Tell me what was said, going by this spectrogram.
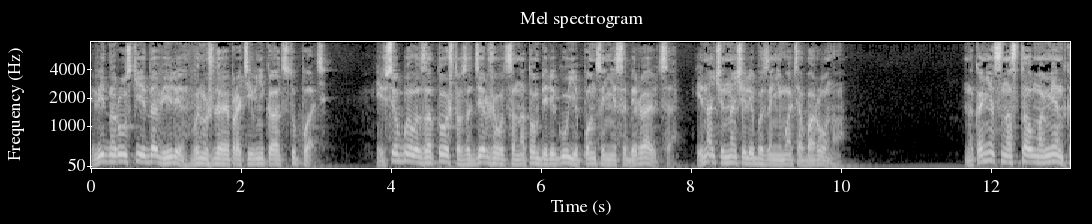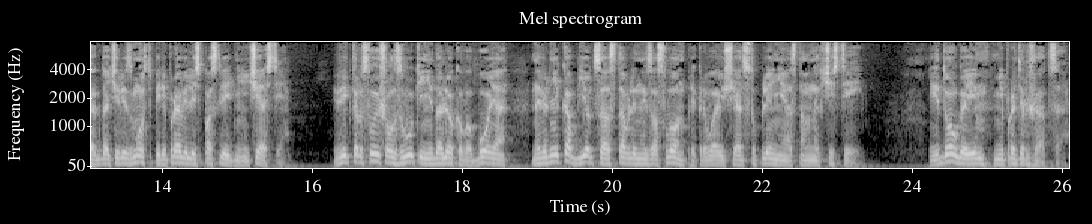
Видно, русские давили, вынуждая противника отступать. И все было за то, что задерживаться на том берегу японцы не собираются, иначе начали бы занимать оборону. Наконец настал момент, когда через мост переправились последние части. Виктор слышал звуки недалекого боя, наверняка бьется оставленный заслон, прикрывающий отступление основных частей. И долго им не продержаться.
